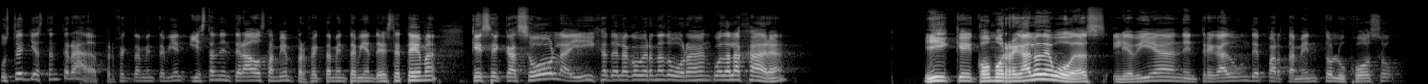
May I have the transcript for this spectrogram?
Usted ya está enterada perfectamente bien y están enterados también perfectamente bien de este tema, que se casó la hija de la gobernadora en Guadalajara y que como regalo de bodas le habían entregado un departamento lujoso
